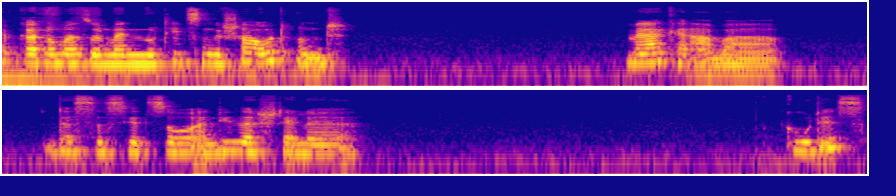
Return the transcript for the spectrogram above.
Ich habe gerade noch mal so in meine Notizen geschaut und merke aber, dass das jetzt so an dieser Stelle gut ist.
